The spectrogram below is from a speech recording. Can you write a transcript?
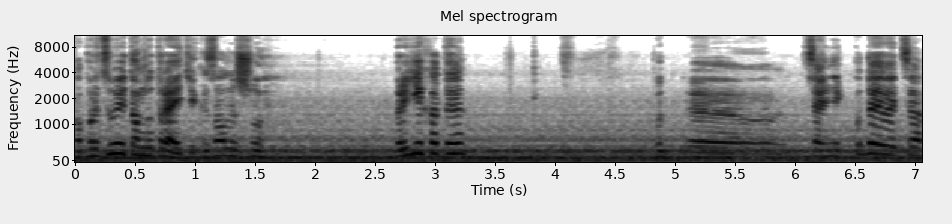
А працює там до третьої. Казали, що приїхати, е, цельник подивиться,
